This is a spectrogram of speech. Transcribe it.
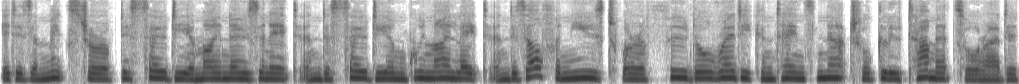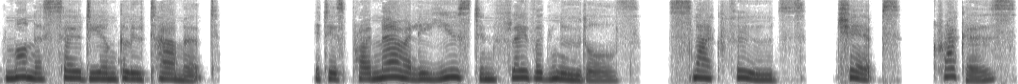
It is a mixture of disodium inosinate and disodium guanylate and is often used where a food already contains natural glutamates or added monosodium glutamate. It is primarily used in flavored noodles, snack foods, chips, crackers,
